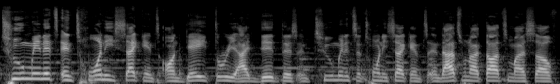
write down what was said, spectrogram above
2 minutes and 20 seconds on day 3. I did this in 2 minutes and 20 seconds. And that's when I thought to myself,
